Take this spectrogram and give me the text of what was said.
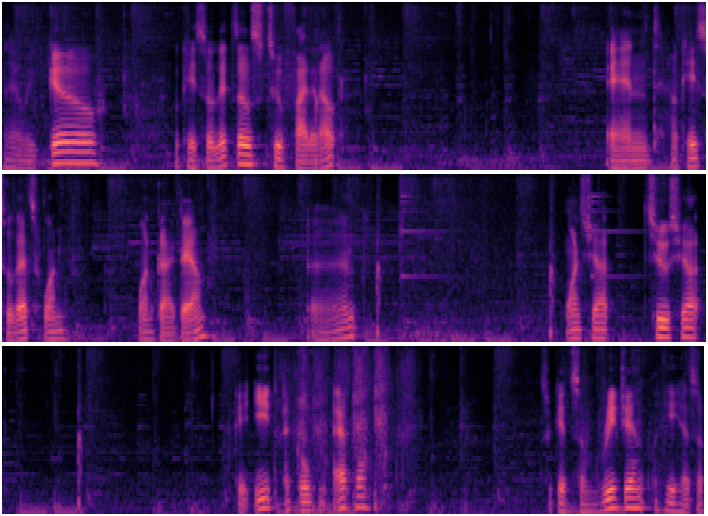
there we go. Okay, so let those two fight it out. And, okay, so that's one, one guy down. And one shot, two shot. Okay, eat a golden apple to get some regen. He has a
